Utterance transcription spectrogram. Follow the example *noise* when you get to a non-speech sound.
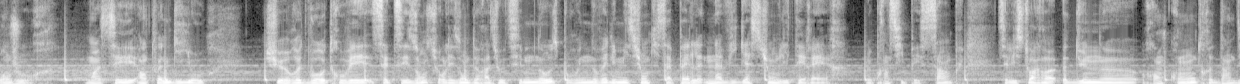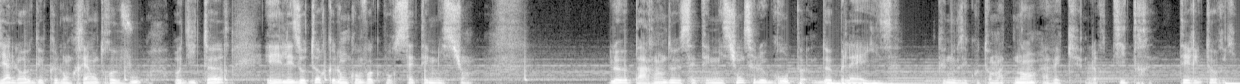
Bonjour, moi c'est Antoine Guillot. Je suis heureux de vous retrouver cette saison sur les ondes de Radio Semnose pour une nouvelle émission qui s'appelle Navigation littéraire. Le principe est simple, c'est l'histoire d'une rencontre, d'un dialogue que l'on crée entre vous, auditeurs, et les auteurs que l'on convoque pour cette émission. Le parrain de cette émission, c'est le groupe The Blaze, que nous écoutons maintenant avec leur titre Territory.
